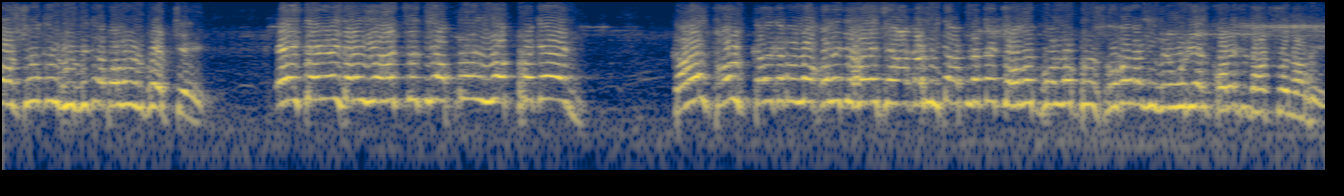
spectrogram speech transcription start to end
দর্শকের ভূমিকা পালন করছে। এই জায়গায় দাঁড়িয়ে আজ যদি আপনারা নীরব থাকেন কাল সাউথ ক্যালকাটা কলেজে হয়েছে। আগামীতে আপনাদের জগৎ বল্লভপুর শোভারানী মেমোরিয়াল কলেজে ধর্ষণ হবে।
